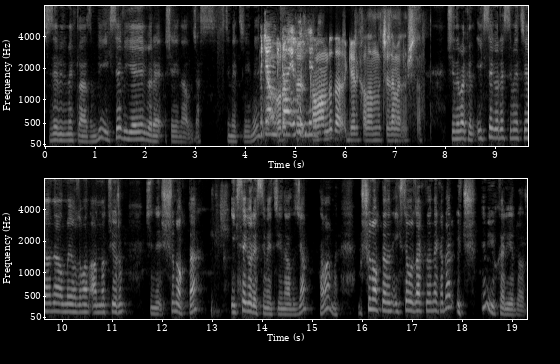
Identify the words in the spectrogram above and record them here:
Çizebilmek lazım. Bir x'e bir y'ye göre şeyini alacağız. Simetriğini. Hocam bir daha orası yapabilir misin? tamamdı da geri kalanını çizemedim işte. Şimdi bakın x'e göre simetriği ne almayı o zaman anlatıyorum. Şimdi şu nokta x'e göre simetriğini alacağım. Tamam mı? Şu noktanın x'e uzaklığı ne kadar? 3. Değil mi? Yukarıya doğru.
